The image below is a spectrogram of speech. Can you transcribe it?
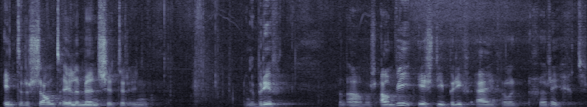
interessant element zit erin. De brief van Amos. Aan wie is die brief eigenlijk gericht?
